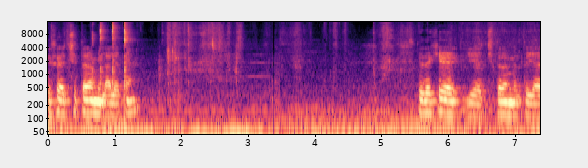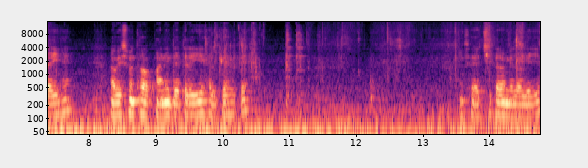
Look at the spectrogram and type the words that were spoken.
इसे अच्छी तरह मिला लेते हैं। ये देखिए, ये अच्छी तरह मिलती जा रही है। अब इसमें थोड़ा पानी देते रहिए हल्के हल्के इसे अच्छी तरह मिला लीजिए।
